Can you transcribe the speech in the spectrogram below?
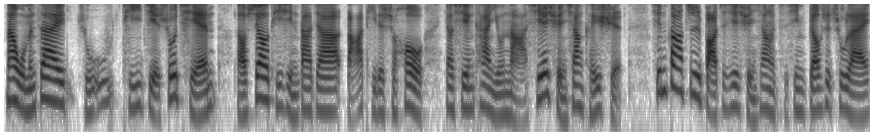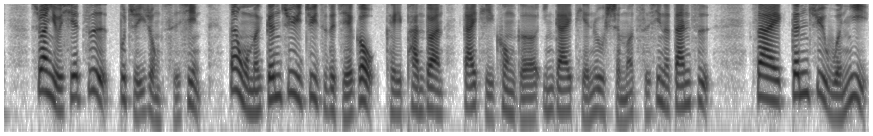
那我们在主题解说前，老师要提醒大家，答题的时候要先看有哪些选项可以选。先大致把这些选项的词性标示出来。虽然有些字不止一种词性，但我们根据句子的结构，可以判断该题空格应该填入什么词性的单字，再根据文意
